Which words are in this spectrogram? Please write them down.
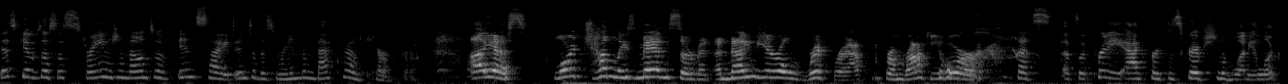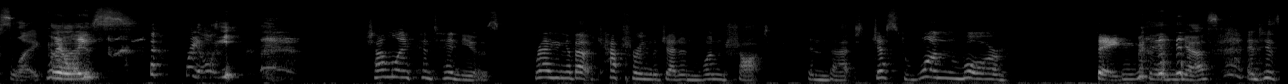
This gives us a strange amount of insight into this random background character. Ah, yes, Lord Chumley's manservant, a 90 year old riffraff from Rocky Horror. That's that's a pretty accurate description of what he looks like. Really? really? Chumley continues, bragging about capturing the jet in one shot, and that just one more Thing. thing, yes, and his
